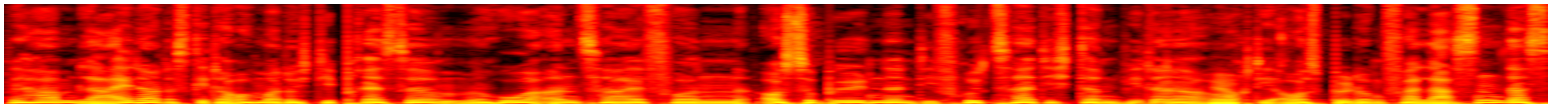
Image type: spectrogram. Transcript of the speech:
Wir haben leider, das geht ja auch mal durch die Presse, eine hohe Anzahl von Auszubildenden, die frühzeitig dann wieder ja. auch die Ausbildung verlassen. Das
